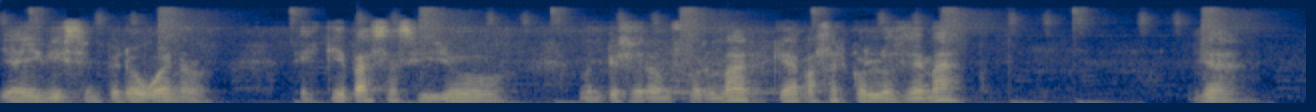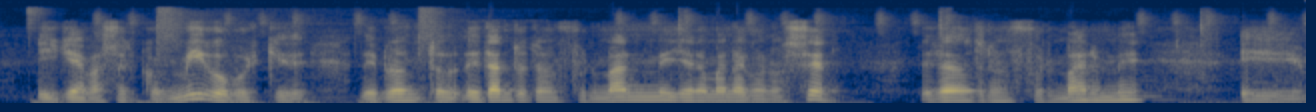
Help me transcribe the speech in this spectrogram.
Y ahí dicen, pero bueno, ¿qué pasa si yo me empiezo a transformar? ¿Qué va a pasar con los demás? ¿Ya? ¿Y qué va a pasar conmigo? Porque de pronto, de tanto transformarme, ya no me van a conocer. De tanto transformarme, eh,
